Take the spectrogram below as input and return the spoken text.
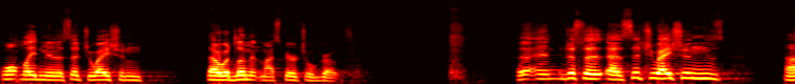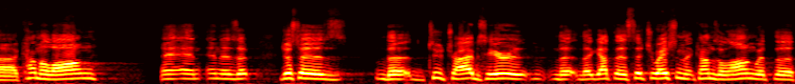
won't lead me in a situation that would limit my spiritual growth. Uh, and just as, as situations uh, come along, and, and as it just as the two tribes here, they got the situation that comes along with the,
